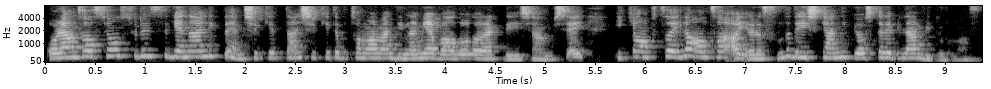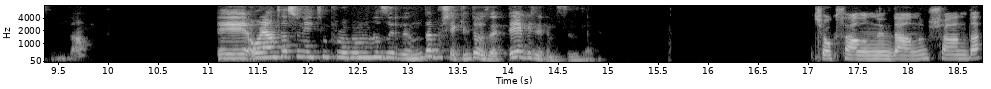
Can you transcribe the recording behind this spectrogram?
Oryantasyon süresi genellikle hem şirketten şirkete bu tamamen dinamiğe bağlı olarak değişen bir şey. İki hafta ile altı ay arasında değişkenlik gösterebilen bir durum aslında. E, oryantasyon eğitim programının hazırlığını da bu şekilde özetleyebilirim sizlere. Çok sağ olun Nilda Hanım. Şu anda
